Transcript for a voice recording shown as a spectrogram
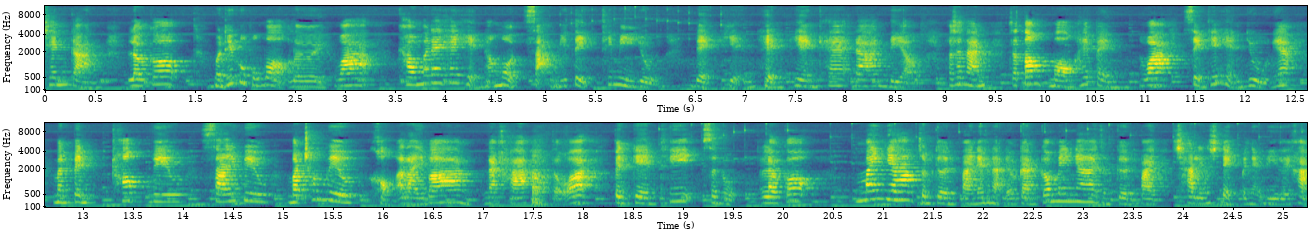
เช่นกัน แล้วก็เหมือนที่ครูปุ๊กบอกเลยว่าเขาไม่ได้ให้เห็นทั้งหมด 3 มิติที่มีอยู่เด็กเห็นเห็นเพียงแค่ด้านเดียว เพราะฉะนั้นจะต้องมองให้เป็น ว่าสิ่งที่เห็นอยู่เนี่ยมันเป็น top view side view bottom view ของอะไรบ้างนะคะ แต่ว่าเป็นเกมที่สนุกแล้วก็ไม่ยากจนเกินไปในขณะเดียวกันก็ไม่ง่ายจนเกินไป challenge เด็กเป็นอย่างดีเลยค่ะ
